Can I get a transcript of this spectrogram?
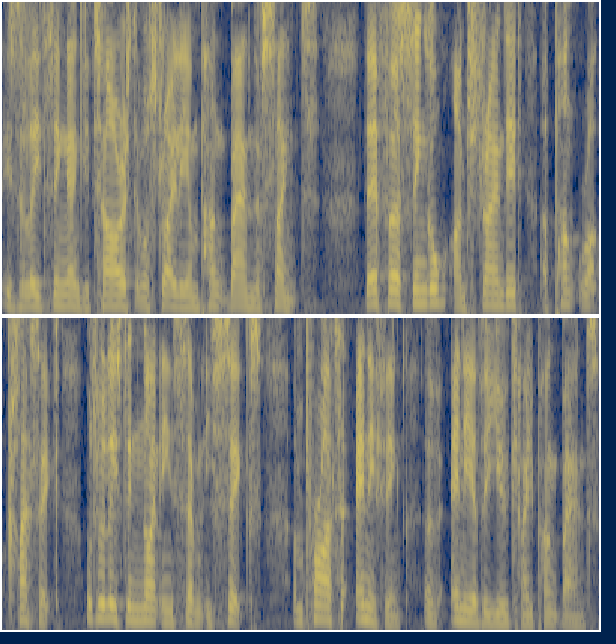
Is the lead singer and guitarist of Australian punk band The Saints. Their first single, I'm Stranded, a punk rock classic, was released in 1976 and prior to anything of any of the UK punk bands.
